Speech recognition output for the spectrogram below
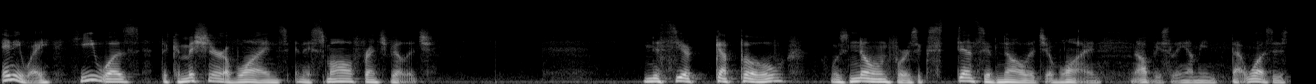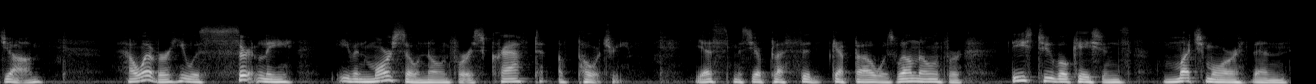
anyway, he was the commissioner of wines in a small French village. Monsieur Cappeau was known for his extensive knowledge of wine. Obviously, I mean, that was his job. However, he was certainly even more so known for his craft of poetry. Yes, Monsieur Placide Cappeau was well known for these two vocations much more than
